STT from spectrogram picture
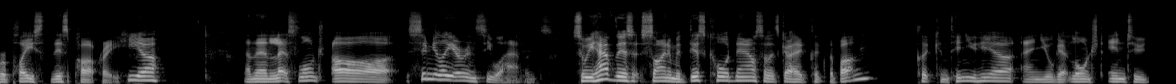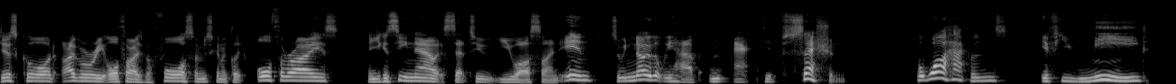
replace this part right here. And then let's launch our simulator and see what happens. So we have this sign in with Discord now. So let's go ahead and click the button, click continue here, and you'll get launched into Discord. I've already authorized before, so I'm just going to click authorize. And you can see now it's set to you are signed in. So we know that we have an active session. But what happens if you need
